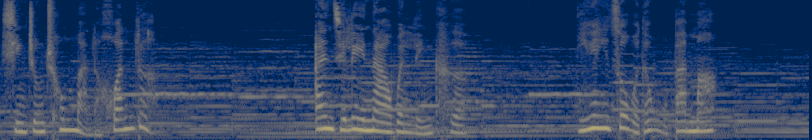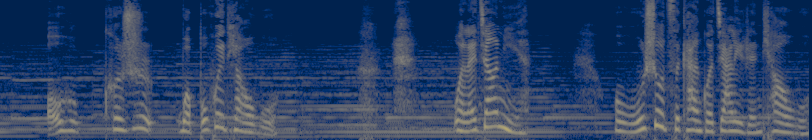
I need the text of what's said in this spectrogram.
心中充满了欢乐。安吉丽娜问林克：“你愿意做我的舞伴吗？”“哦，可是我不会跳舞，我来教你。”我无数次看过家里人跳舞，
